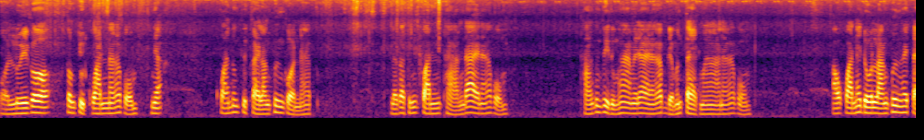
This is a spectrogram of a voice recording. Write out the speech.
ก่อนลุยก็ต้องจุดควันนะครับ ผม เนี่ย ควันต้องจุดใส่รังผึ้งก่อนนะครับ แล้วก็ถึงฟันถางได้นะครับ ผม ถางตุ้มสี่ตุ้มห้าไม่ได้นะครับ เดี๋ยวมันแตกมานะครับ ผม เอาควันให้โดนรังผึ้งให้แต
